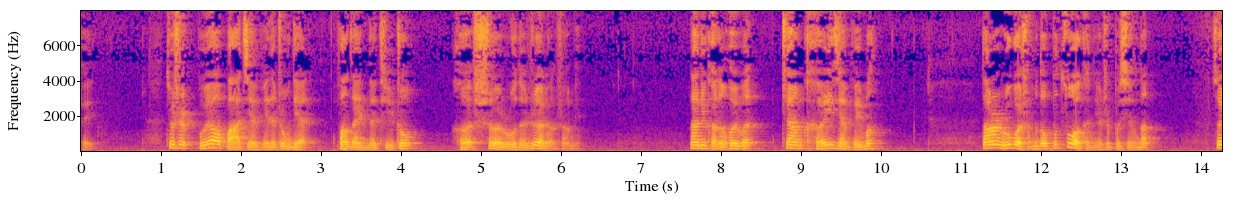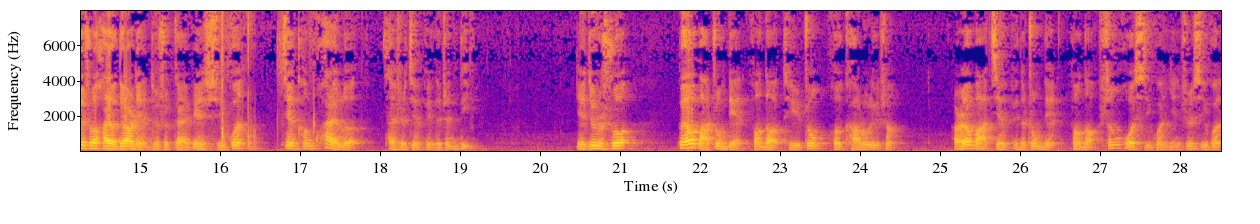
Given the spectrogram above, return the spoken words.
肥，就是不要把减肥的重点放在你的体重和摄入的热量上面。那你可能会问，这样可以减肥吗？当然，如果什么都不做，肯定是不行的。所以说，还有第二点，就是改变习惯，健康快乐才是减肥的真谛。也就是说，不要把重点放到体重和卡路里上。而要把减肥的重点放到生活习惯、饮食习惯、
